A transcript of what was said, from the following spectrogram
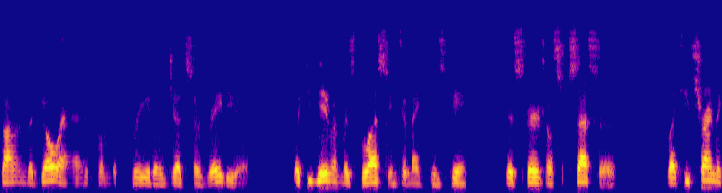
gotten the go ahead from the creator of Jet Set Radio. Like he gave him his blessing to make this game the spiritual successor. Like he's trying to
